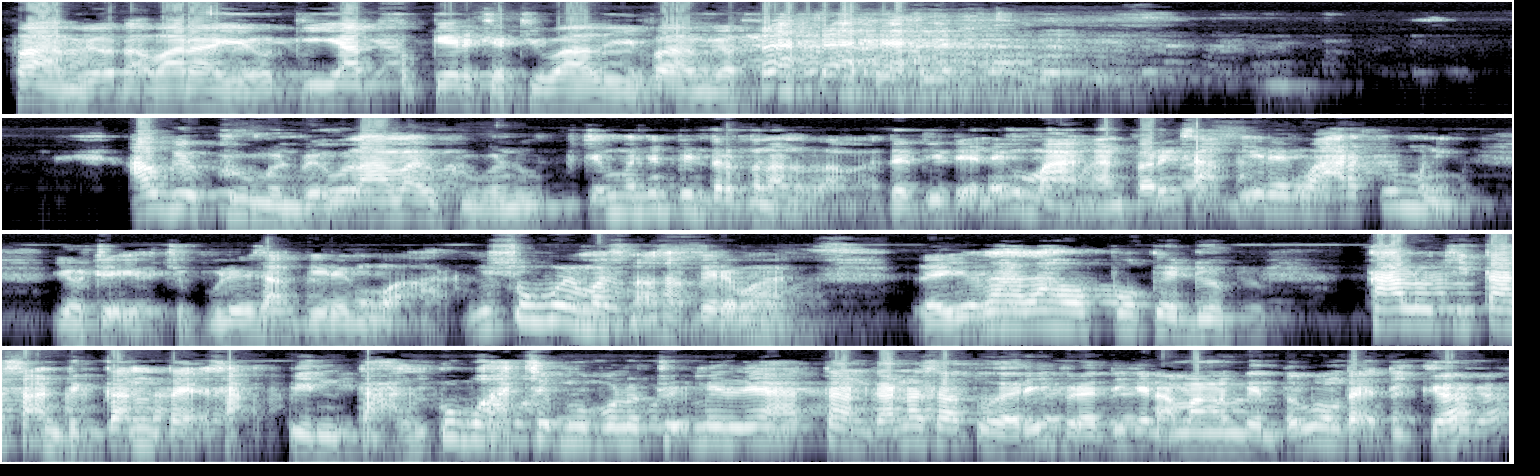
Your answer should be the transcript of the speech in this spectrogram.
Paham ya tak warai yo kiat pikir jadi wali, paham ya. Aku yo gumen mbek ulama yo gumen. Cek pinter tenan ulama. Dadi dekne ku mangan bareng sak piring warak ku muni. Yo dek yo jebule sak piring warak. Wis suwe Mas nak sak piring warak. Lah yo opo keduk. Kalau kita sandekan tek sak pintal, itu wajib ngumpul duit miliatan karena satu hari berarti kena mangan pintu tek tiga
